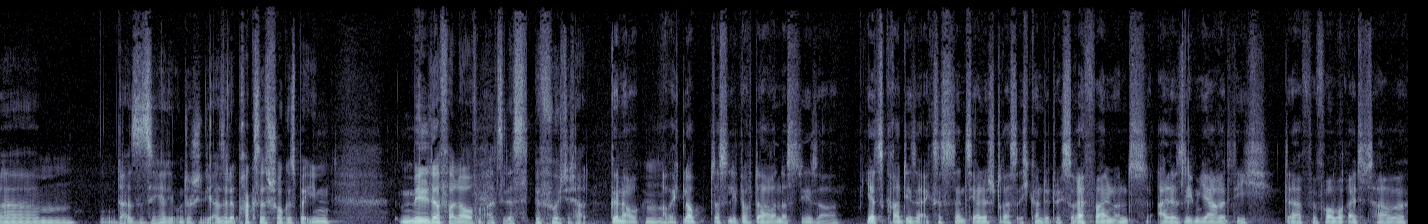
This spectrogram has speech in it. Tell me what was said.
Ähm, da ist es sicherlich unterschiedlich. Also der Praxisschock ist bei Ihnen milder verlaufen, als Sie das befürchtet hatten. Genau. Hm. Aber ich glaube, das liegt auch daran, dass dieser, jetzt gerade dieser existenzielle Stress, ich könnte durchs Ref fallen und alle sieben Jahre, die ich dafür vorbereitet habe,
